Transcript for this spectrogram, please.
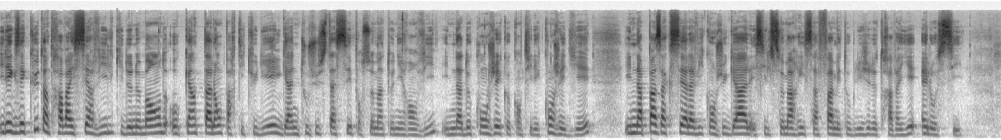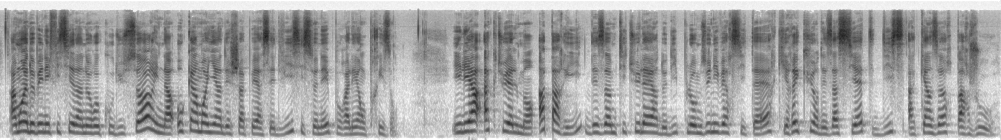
Il exécute un travail servile qui ne demande aucun talent particulier, il gagne tout juste assez pour se maintenir en vie, il n'a de congé que quand il est congédié, il n'a pas accès à la vie conjugale et s'il se marie, sa femme est obligée de travailler elle aussi. À moins de bénéficier d'un heureux coup du sort, il n'a aucun moyen d'échapper à cette vie si ce n'est pour aller en prison. Il y a actuellement à Paris des hommes titulaires de diplômes universitaires qui récurent des assiettes 10 à 15 heures par jour.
